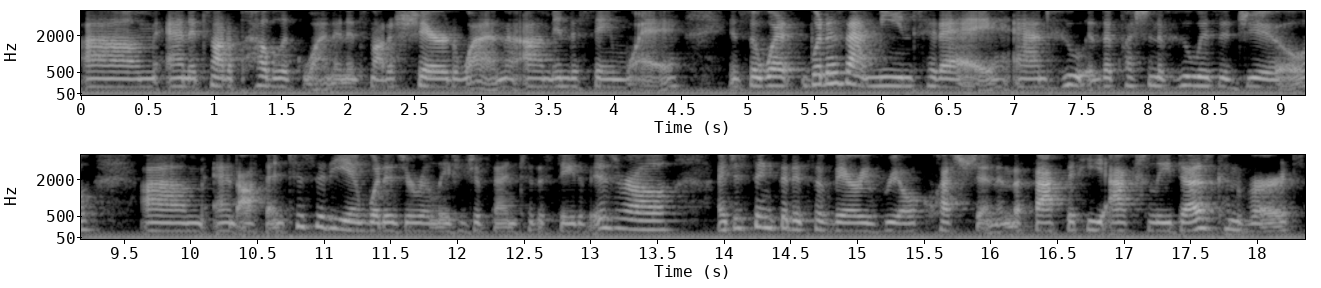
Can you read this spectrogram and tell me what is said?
Um, and it's not a public one and it's not a shared one um, in the same way. And so, what, what does that mean today? And who the question of who is a Jew um, and authenticity and what is your relationship then to the state of Israel? I just think that it's a very real question. And the fact that he actually does convert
